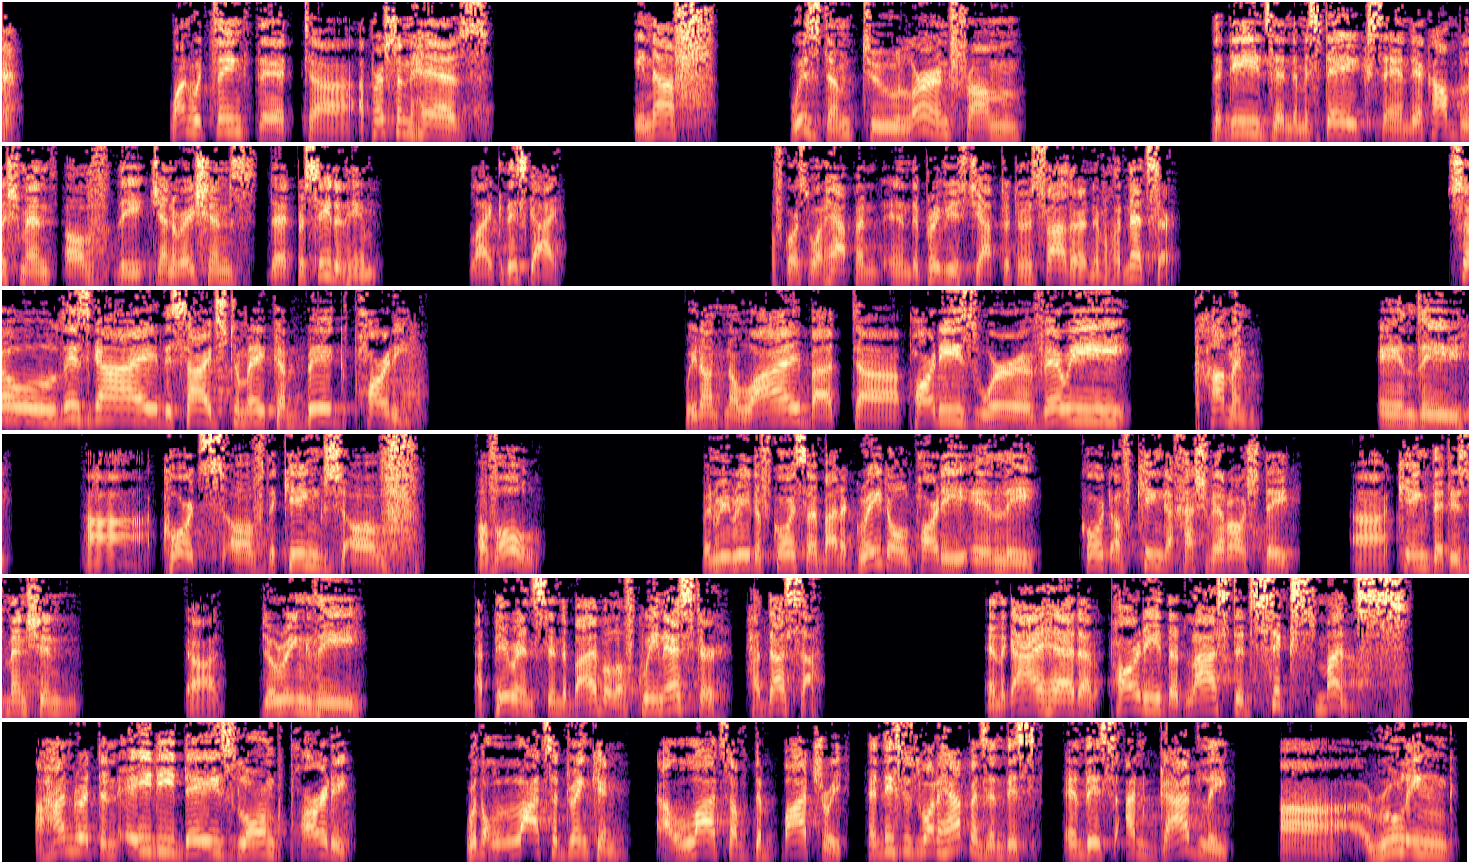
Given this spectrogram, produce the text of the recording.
one would think that uh, a person has enough wisdom to learn from the deeds and the mistakes and the accomplishment of the generations that preceded him, like this guy. Of course, what happened in the previous chapter to his father, Nebuchadnezzar. So this guy decides to make a big party. We don't know why, but uh, parties were very common in the uh, courts of the kings of of old. When we read, of course, about a great old party in the court of King Ahasuerus, the uh, king that is mentioned uh, during the appearance in the Bible of Queen Esther, Hadassah. And the guy had a party that lasted six months. A hundred and eighty days long party. With lots of drinking, a lots of debauchery. And this is what happens in this, in this ungodly, uh, ruling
